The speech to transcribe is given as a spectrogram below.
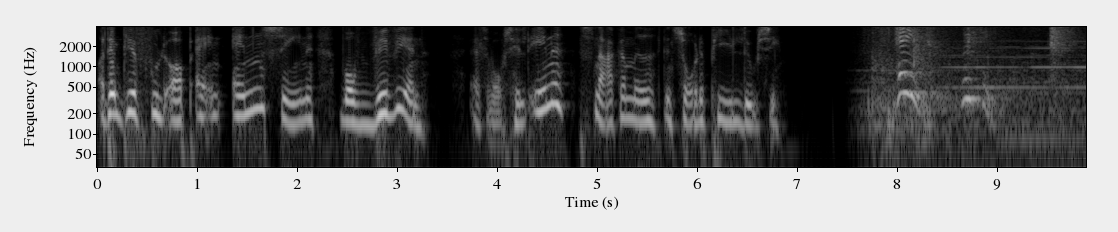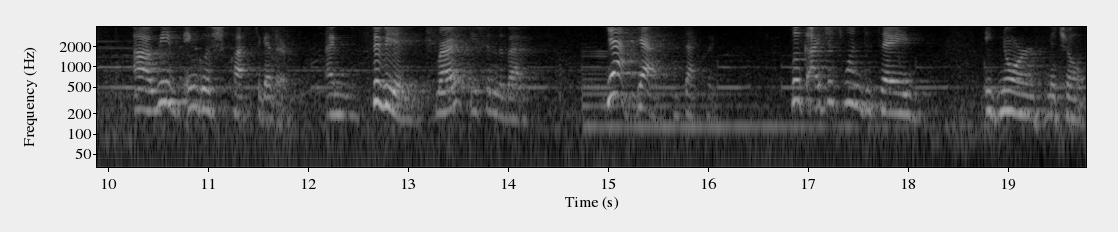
og den bliver fuldt op af en anden scene, hvor Vivian, altså vores heldinde, snakker med den sorte pige Lucy. Hey, Lucy. Uh, we have English class together. I'm. Vivian, right? You sit in the back. Yeah, yeah, exactly. Look, I just wanted to say ignore Mitchell.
